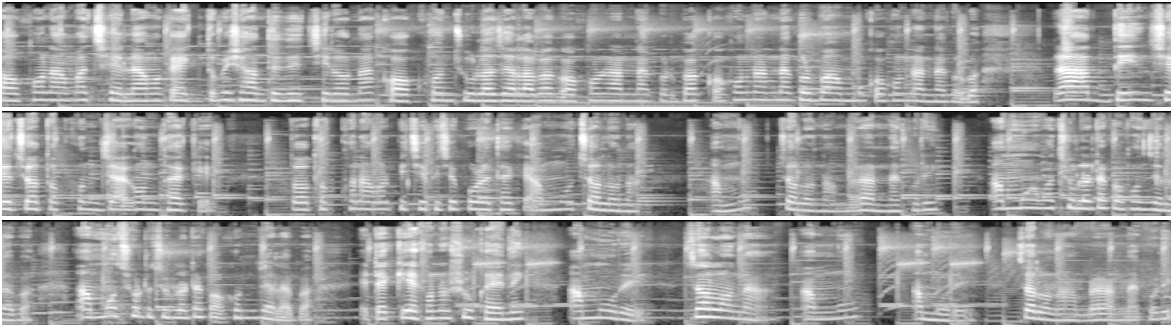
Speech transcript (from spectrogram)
তখন আমার ছেলে আমাকে একদমই শান্তি দিচ্ছিল না, কখন চুলা জ্বালাবা, কখন রান্না করবা, কখন রান্না করবা, আম্মু কখন রান্না করবা। রাত, দিন, সে যতক্ষণ জাগন থাকে, ততক্ষণ আমার পিছে পিছে পড়ে থাকে, আম্মু চলো না, আম্মু চলো না, আমরা রান্না করি। আম্মু, আমার চুলাটা কখন জ্বালাবা? আম্মু, ছোট চুলাটা কখন জ্বালাবা? এটা কি এখনও শুকায় নেই? আম্মু রে, চলো না, আম্মু আম্মু রে, চলো না, আমরা রান্না করি।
